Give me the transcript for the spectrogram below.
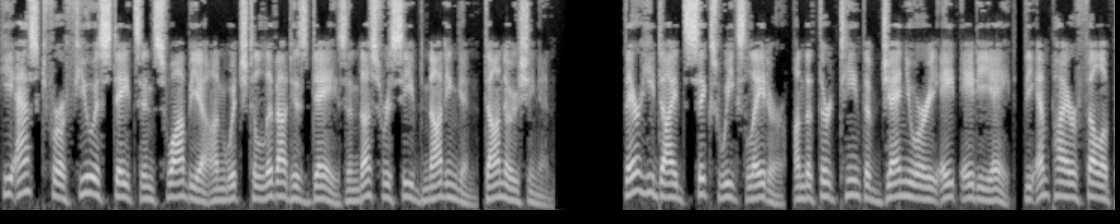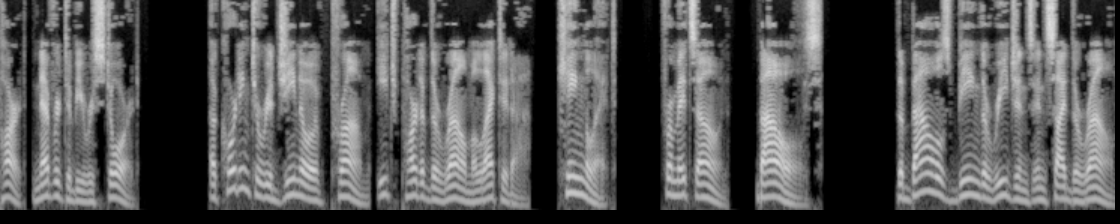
He asked for a few estates in Swabia on which to live out his days and thus received Nördlingen there he died six weeks later, on 13 January 888, the empire fell apart, never to be restored. According to Regino of Prum, each part of the realm elected a «kinglet» from its own «bowels», the bowels being the regions inside the realm.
